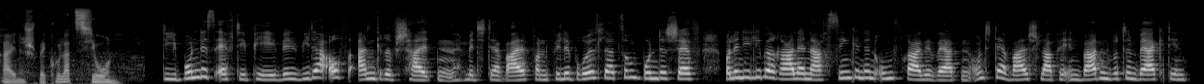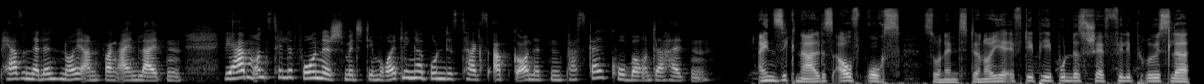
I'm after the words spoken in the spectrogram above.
reine Spekulation. Die Bundes-FDP will wieder auf Angriff schalten. Mit der Wahl von Philipp Rösler zum Bundeschef wollen die Liberale nach sinkenden Umfragewerten und der Wahlschlappe in Baden-Württemberg den personellen Neuanfang einleiten. Wir haben uns telefonisch mit dem Reutlinger Bundestagsabgeordneten Pascal Kober unterhalten. Ein Signal des Aufbruchs, so nennt der neue FDP-Bundeschef Philipp Rösler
